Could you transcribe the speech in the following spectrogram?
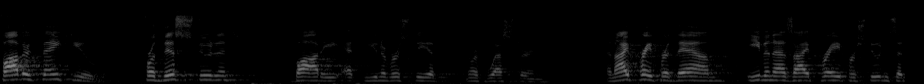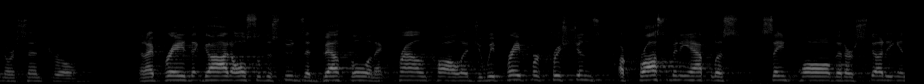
Father, thank you for this student body at the University of Northwestern. And I pray for them, even as I pray for students at North Central. And I pray that God, also the students at Bethel and at Crown College, and we pray for Christians across Minneapolis, St. Paul, that are studying in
